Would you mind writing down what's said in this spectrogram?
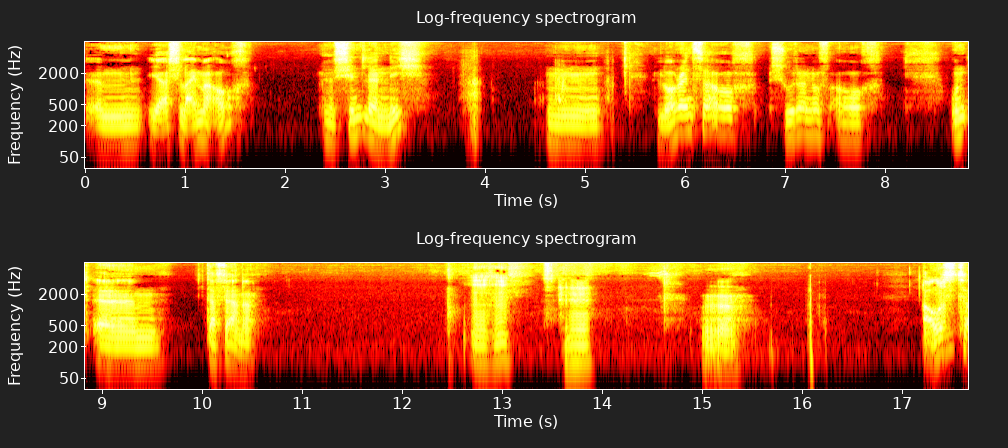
ähm, ja, Schleimer auch. Äh, Schindler nicht. Ähm, Lorenz auch. Schuranov auch. Und ähm, da Ferner. Mhm. mhm. Ja. Aust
